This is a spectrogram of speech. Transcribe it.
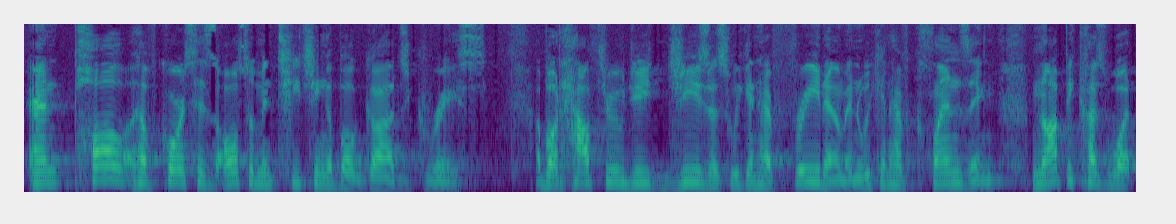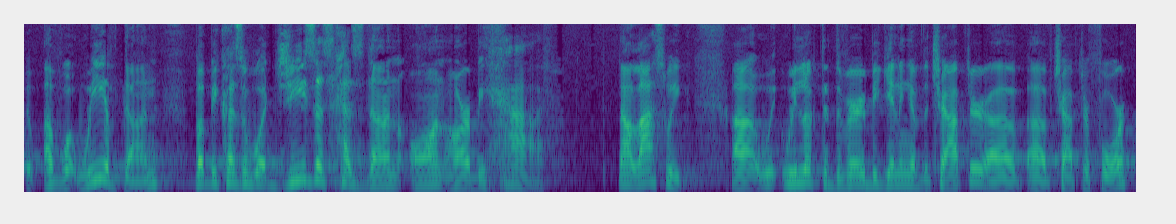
And Paul, of course, has also been teaching about God's grace, about how through Jesus we can have freedom and we can have cleansing, not because of what we have done, but because of what Jesus has done on our behalf. Now, last week, uh, we, we, looked at the very beginning of the chapter, of, of chapter 4,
